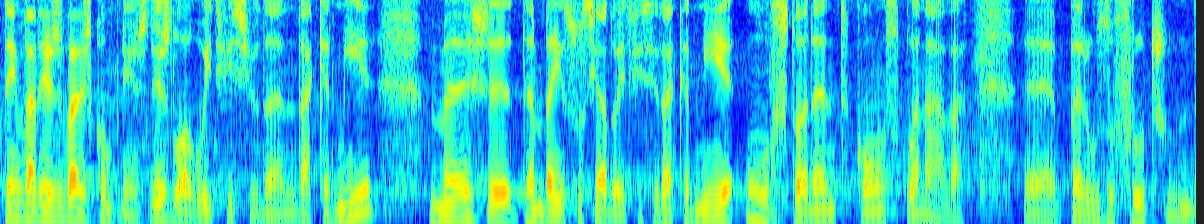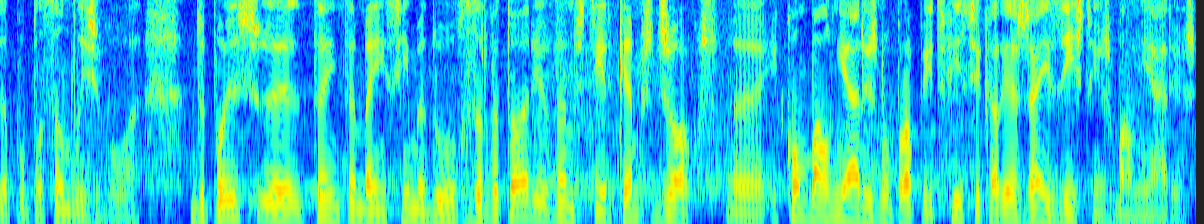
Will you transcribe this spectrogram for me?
tem várias, várias componentes, desde logo o edifício da, da Academia, mas uh, também associado ao edifício da Academia, um restaurante com esplanada, uh, para usufruto da população de Lisboa. Depois uh, tem também em cima do reservatório, vamos ter campos de jogos, com balneários no próprio edifício, que aliás já existem os balneários.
